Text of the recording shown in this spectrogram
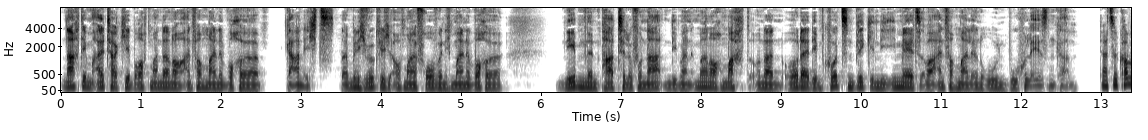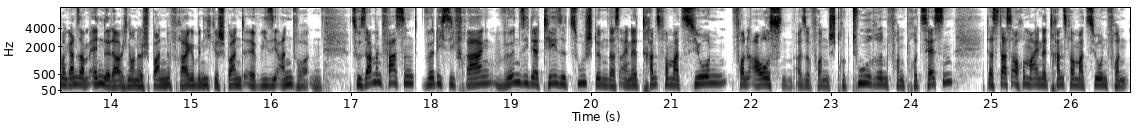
Nach dem Alltag hier braucht man dann auch einfach mal eine Woche gar nichts. Da bin ich wirklich auch mal froh, wenn ich mal eine Woche neben ein paar Telefonaten, die man immer noch macht, oder, oder dem kurzen Blick in die E-Mails, aber einfach mal in Ruhe ein Buch lesen kann. Dazu kommen wir ganz am Ende. Da habe ich noch eine spannende Frage. Bin ich gespannt, äh, wie Sie antworten. Zusammenfassend würde ich Sie fragen, würden Sie der These zustimmen, dass eine Transformation von außen, also von Strukturen, von Prozessen, dass das auch immer eine Transformation von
